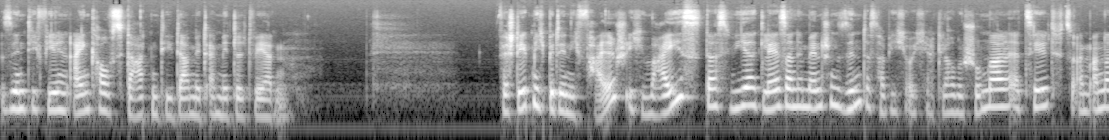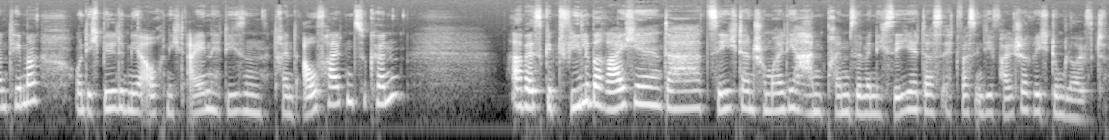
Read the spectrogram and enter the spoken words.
sind die vielen Einkaufsdaten, die damit ermittelt werden. Versteht mich bitte nicht falsch. Ich weiß, dass wir gläserne Menschen sind. Das habe ich euch ja, glaube ich, schon mal erzählt zu einem anderen Thema. Und ich bilde mir auch nicht ein, diesen Trend aufhalten zu können. Aber es gibt viele Bereiche, da ziehe ich dann schon mal die Handbremse, wenn ich sehe, dass etwas in die falsche Richtung läuft.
